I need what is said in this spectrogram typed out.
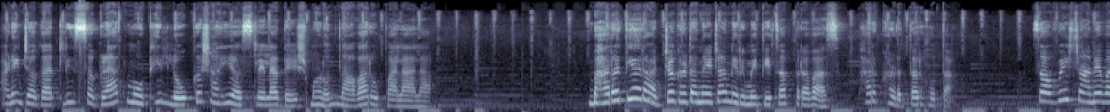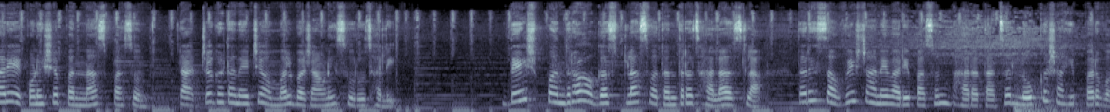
आणि जगातली सगळ्यात मोठी लोकशाही असलेला देश म्हणून नावारूपाला आला. भारतीय राज्यघटनेच्या निर्मितीचा प्रवास फार खडतर होता. सव्वीस जानेवारी एकोणीसशे पन्नासपासून राज्यघटनेची अंमलबजावणी सुरू झाली. देश पंधरा ऑगस्टला स्वतंत्र झाला असला तरी सव्वीस जानेवारीपासून भारताचं लोकशाही पर्व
